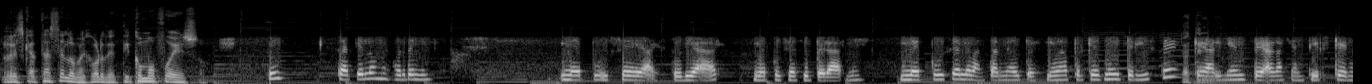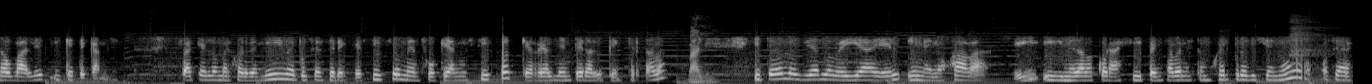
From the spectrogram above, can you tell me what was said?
rescataste lo mejor de ti. ¿Cómo fue eso? Sí, saqué lo mejor de mí. Me puse a estudiar, me puse a superarme, me puse a levantar mi autoestima porque es muy triste que alguien te haga sentir que no vales y que te cambien. Saqué lo mejor de mí, me puse a hacer ejercicio, me enfoqué a mis hijos, que realmente era lo que importaba. Vale. Y todos los días lo veía a él y me enojaba y, y me daba coraje y pensaba en esta mujer, pero dije, no, o sea,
